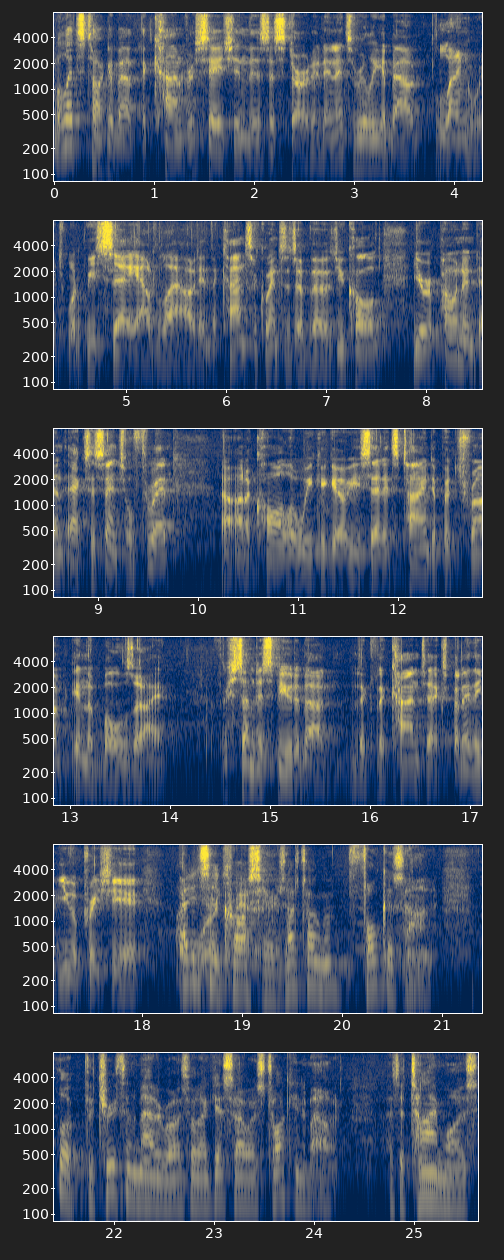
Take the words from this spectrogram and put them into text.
Well, let's talk about the conversation this has started, and it's really about language, what we say out loud, and the consequences of those. You called your opponent an existential threat uh, on a call a week ago. You said it's time to put Trump in the bullseye. There's some dispute about the, the context, but I think you appreciate. I didn't say crosshairs. I was talking about focus on. Look, the truth of the matter was what I guess I was talking about at the time was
